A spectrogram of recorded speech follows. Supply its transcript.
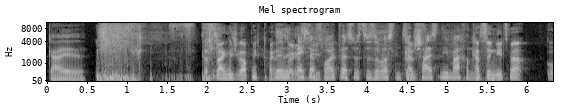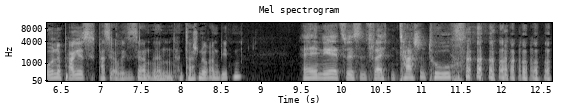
Geil. Das klang nicht überhaupt nicht Wenn du ein echter. Freund wärst, wirst du sowas, so einen Scheiß nie machen. Kannst du denn jetzt mal ohne Paris, passiv ein, ein Taschentuch anbieten? Hey Nils, willst du vielleicht ein Taschentuch?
